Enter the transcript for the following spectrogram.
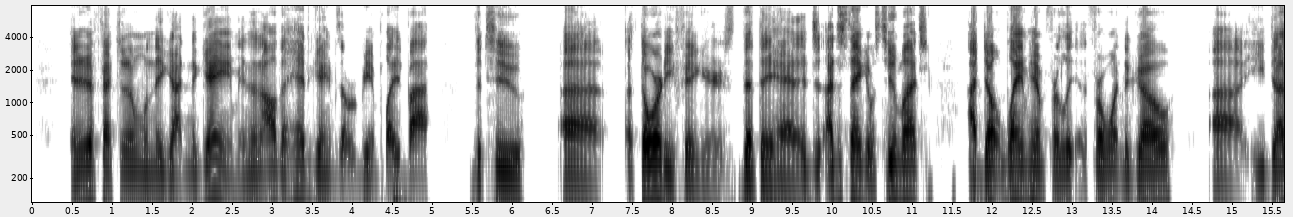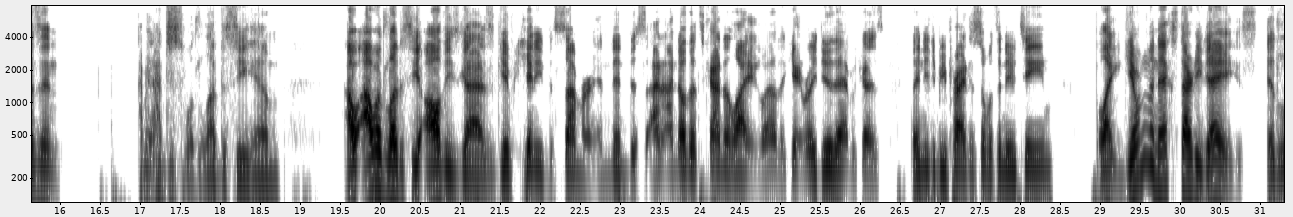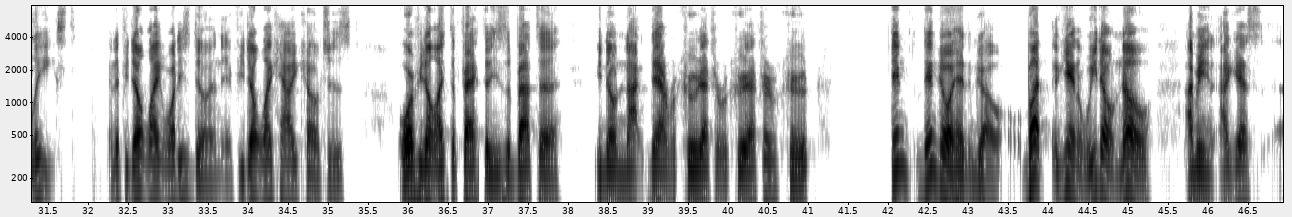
and it affected them when they got in the game. And then all the head games that were being played by the two uh, authority figures that they had. Just, I just think it was too much. I don't blame him for for wanting to go. Uh, he doesn't. I mean, I just would love to see him. I, I, would love to see all these guys give Kenny the summer, and then just. I, I know that's kind of like, well, they can't really do that because they need to be practicing with a new team. But like, give him the next 30 days at least. And if you don't like what he's doing, if you don't like how he coaches, or if you don't like the fact that he's about to, you know, knock down recruit after recruit after recruit, then then go ahead and go. But again, we don't know. I mean, I guess uh,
